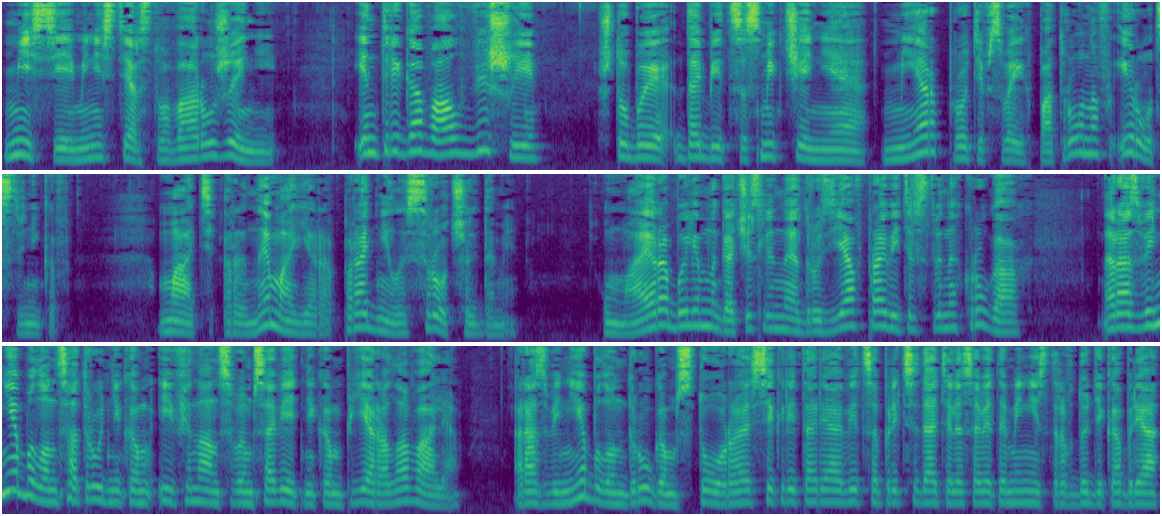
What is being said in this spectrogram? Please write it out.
миссией Министерства вооружений, интриговал в Виши, чтобы добиться смягчения мер против своих патронов и родственников. Мать Рене Майера породнилась с Ротшильдами. У Майера были многочисленные друзья в правительственных кругах. Разве не был он сотрудником и финансовым советником Пьера Лаваля? Разве не был он другом Стора, секретаря вице-председателя Совета министров до декабря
